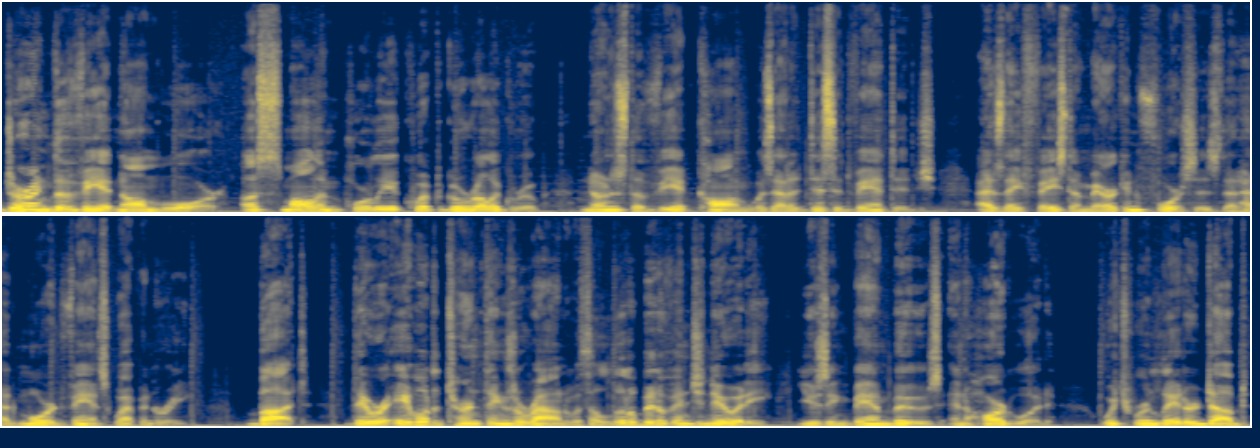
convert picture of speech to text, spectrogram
During the Vietnam War, a small and poorly equipped guerrilla group known as the Viet Cong was at a disadvantage as they faced American forces that had more advanced weaponry. But they were able to turn things around with a little bit of ingenuity using bamboos and hardwood, which were later dubbed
